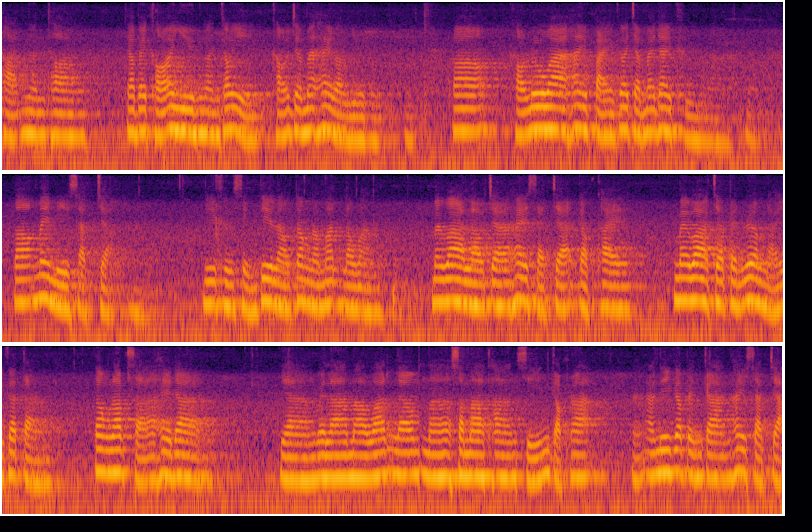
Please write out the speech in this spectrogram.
ขาดเงินทอง จะไปขอยืมเงินเขาอีก เขาจะไม่ให้เรายืม เพราะเขารู้ว่าให้ไปก็จะไม่ได้คืนมา เพราะไม่มีสัจจะ นี่คือสิ่งที่เราต้องระมัดระวัง ไม่ว่าเราจะให้สัจจะกับใคร ไม่ว่าจะเป็นเรื่องไหนก็ตาม ต้องรักษาให้ได้ อย่างเวลามาวัดแล้วมาสมาทานศีลกับพระ อันนี้ก็เป็นการให้สัจจะ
